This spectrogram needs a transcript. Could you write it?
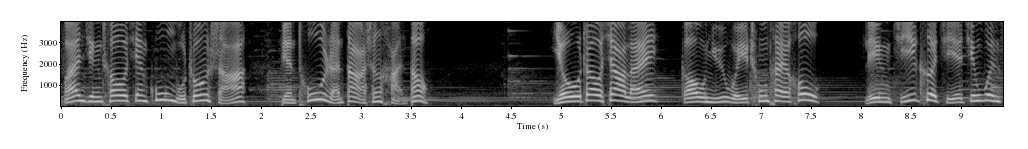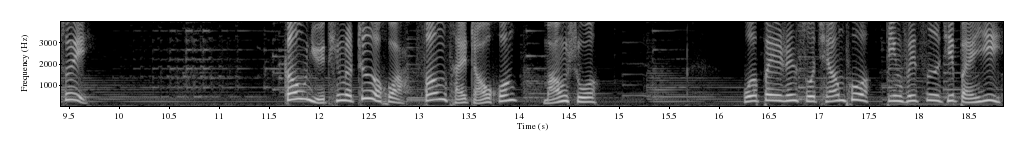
樊景超见姑母装傻，便突然大声喊道：“有诏下来，高女伪充太后，令即刻解禁问罪。”高女听了这话，方才着慌，忙说：“我被人所强迫，并非自己本意。”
